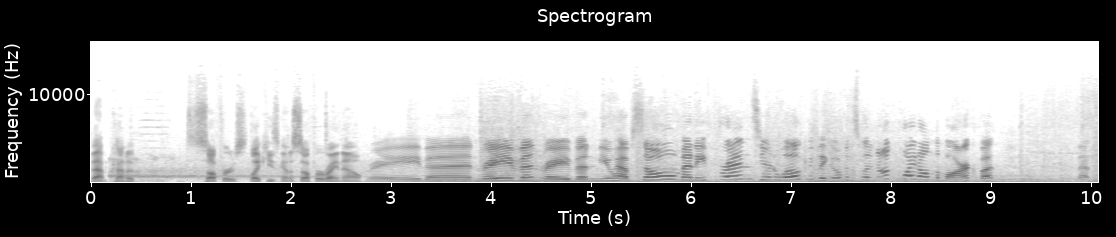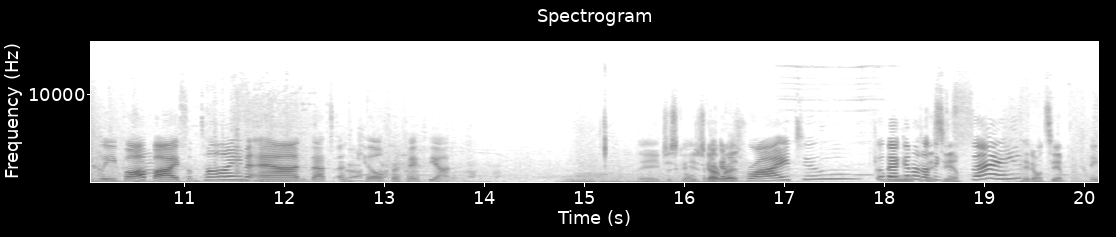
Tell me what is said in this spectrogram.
that kind of suffers like he's gonna suffer right now. Raven, Raven, Raven. You have so many friends here to welcome you. They go for the split, not quite on the mark, but that sleep off by some time, and that's a kill for Faith Bian. They just he just They're got gonna red. try to go back in Ooh, on can they nothing see to him? say. They don't see him. They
